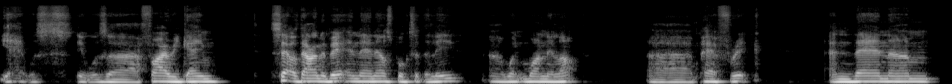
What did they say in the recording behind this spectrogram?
yeah, it was it was a fiery game. Settled down a bit, and then Elfsborg took the lead, uh, went one 0 up, uh, Per Frick, and then um,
